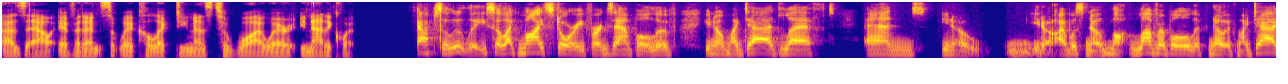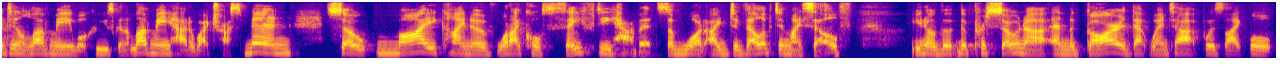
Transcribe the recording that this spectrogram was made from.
As our evidence that we're collecting as to why we're inadequate. Absolutely. So, like my story, for example, of, you know, my dad left and, you know, you know, I was no not lovable. If no, if my dad didn't love me, well, who's going to love me? How do I trust men? So my kind of what I call safety habits of what I developed in myself, you know, the the persona and the guard that went up was like, well,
